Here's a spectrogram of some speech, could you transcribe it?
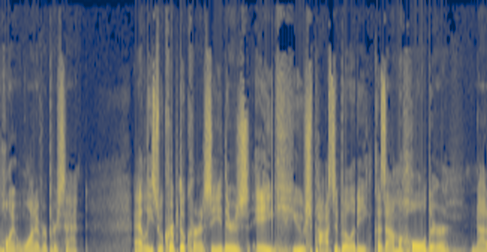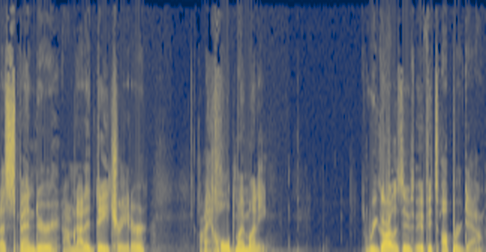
0.1 of a percent. At least with cryptocurrency, there's a huge possibility because I'm a holder, not a spender, I'm not a day trader. I hold my money, regardless if, if it's up or down.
